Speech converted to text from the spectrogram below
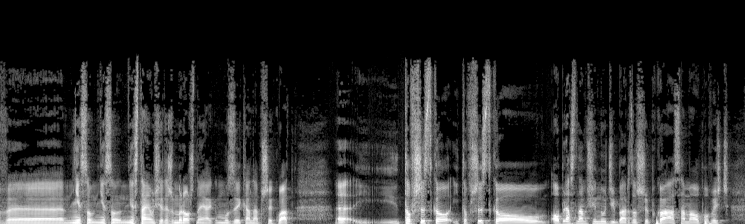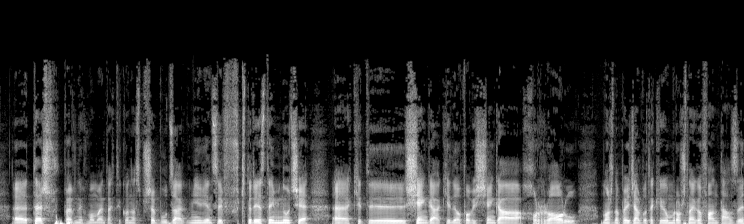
w, nie, są, nie, są, nie stają się też mroczne jak muzyka na przykład. E, I to wszystko, i to wszystko, obraz nam się nudzi bardzo szybko, a sama opowieść e, też w pewnych momentach tylko nas przebudza, mniej więcej w 40 minucie, e, kiedy sięga, kiedy opowieść sięga horroru, można powiedzieć, albo takiego mrocznego fantazy,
